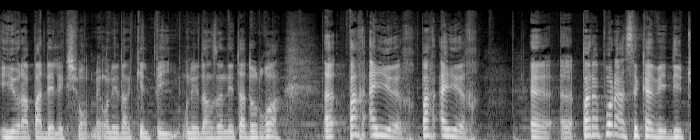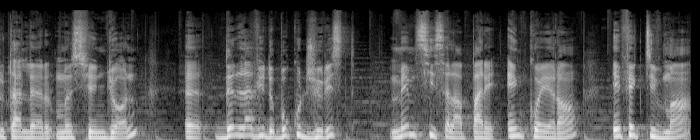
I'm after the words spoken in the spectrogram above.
il n'y aura pas d'élection. Mais on est dans quel pays? On est dans un état de droit. Euh, par ailleurs, par ailleurs, euh, euh, par rapport à ce qu'avait dit tout à l'heure M. John, euh, de l'avis de beaucoup de juristes, même si cela paraît incohérent, effectivement,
